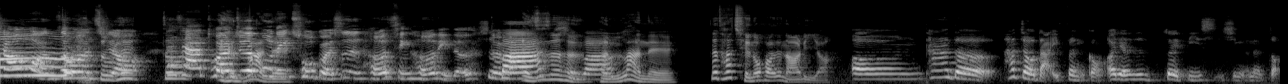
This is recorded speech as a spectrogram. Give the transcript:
交往这么久？怎么会大家突然觉得布丁出轨是合情合理的，对是吧哎，这真的很很烂哎。那他钱都花在哪里啊？嗯，他的他只有打一份工，而且是最低时薪的那种。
